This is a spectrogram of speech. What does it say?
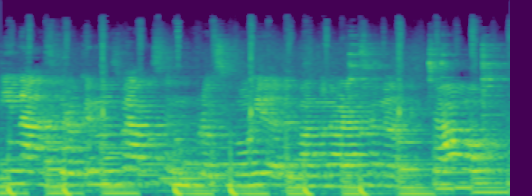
Y nada, espero que nos veamos en un próximo video. Les mando un abrazo enorme.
